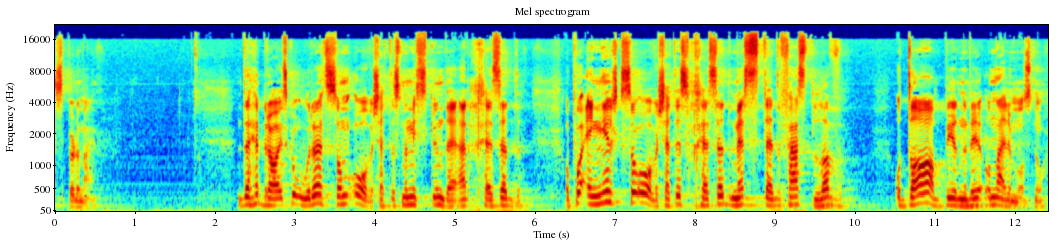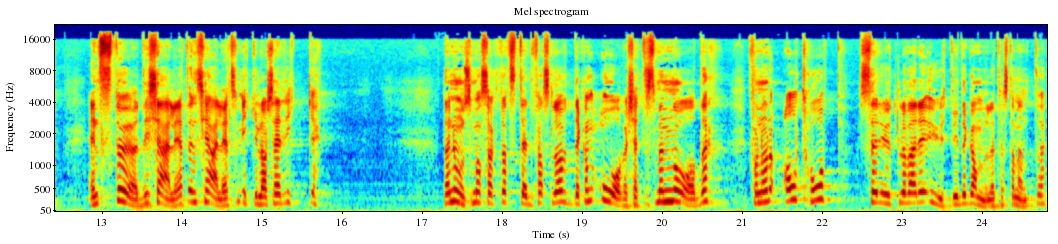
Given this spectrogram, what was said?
spør du meg. Det hebraiske ordet som oversettes med miskunn, det er chesed. Og På engelsk så oversettes chesed med 'steadfast love'. Og da begynner vi å nærme oss noe. En stødig kjærlighet, en kjærlighet som ikke lar seg rikke. Det er Noen som har sagt at 'steadfast love' det kan oversettes med nåde. For når alt håp ser ut til å være ute i Det gamle testamentet,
